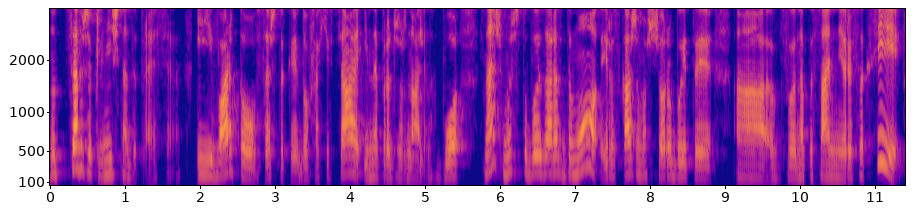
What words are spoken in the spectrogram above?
Ну, це вже клінічна депресія. І варто все ж таки до фахівця і не про джурналінг. Бо знаєш, ми ж з тобою зараз дамо і розкажемо, що робити а, в написанні рефлексії,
